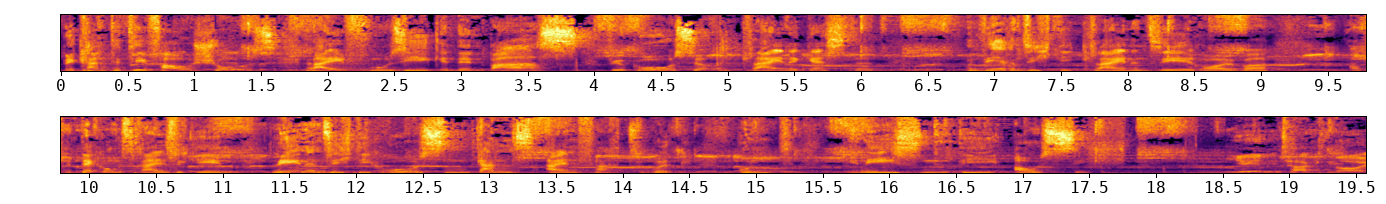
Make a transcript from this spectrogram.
Bekannte TV-Shows, Live-Musik in den Bars für große und kleine Gäste. Und während sich die kleinen Seeräuber auf Entdeckungsreise gehen, lehnen sich die Großen ganz einfach zurück und genießen die Aussicht. Jeden Tag neu,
